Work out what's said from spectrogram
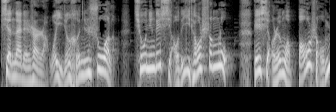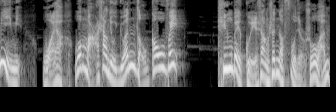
现在这事儿啊，我已经和您说了，求您给小的一条生路，给小人我保守秘密。我呀，我马上就远走高飞。听被鬼上身的富九说完，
